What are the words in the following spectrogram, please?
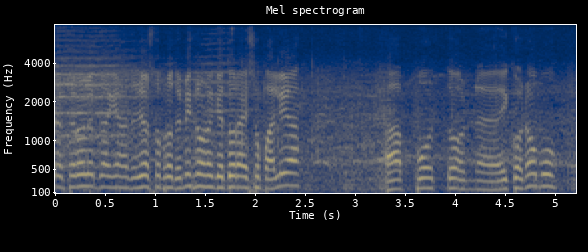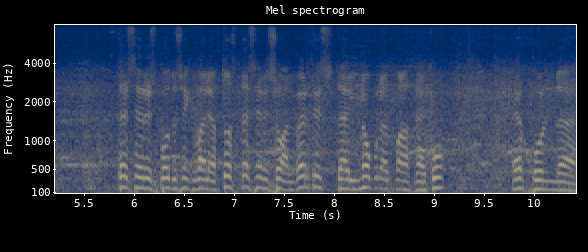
δευτερόλεπτα για να τελειώσει το πρώτο μήχρονο και τώρα ισοπαλία από τον ε, Οικονόμου. Τέσσερις πόντους έχει βάλει αυτός, τέσσερις ο Αλβέρτης. Τα Ελληνόπουλα του Παναθηναϊκού έχουν ε,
